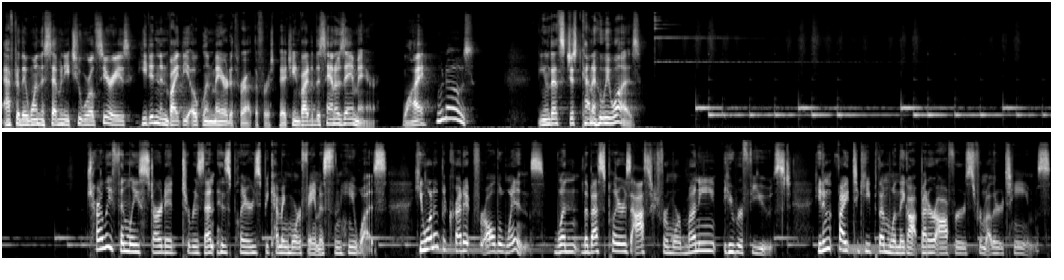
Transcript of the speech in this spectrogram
After they won the 72 World Series, he didn't invite the Oakland mayor to throw out the first pitch. He invited the San Jose mayor. Why? Who knows? You know, that's just kind of who he was. Charlie Finley started to resent his players becoming more famous than he was. He wanted the credit for all the wins. When the best players asked for more money, he refused. He didn't fight to keep them when they got better offers from other teams.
